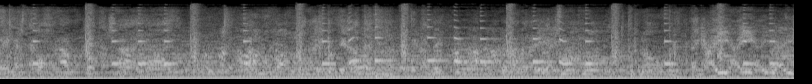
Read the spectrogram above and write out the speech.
Venga, está cojonado, Loguetas. Ay, ay. Vamos, vamos, ahí. Fíjate, fíjate, fíjate. Fíjate, no, no, no. Venga, ahí, ahí, ahí, ahí.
